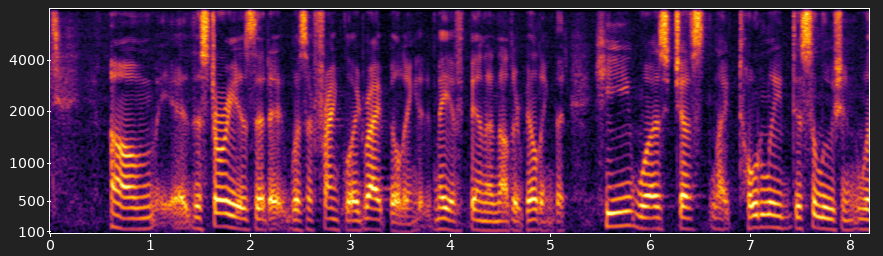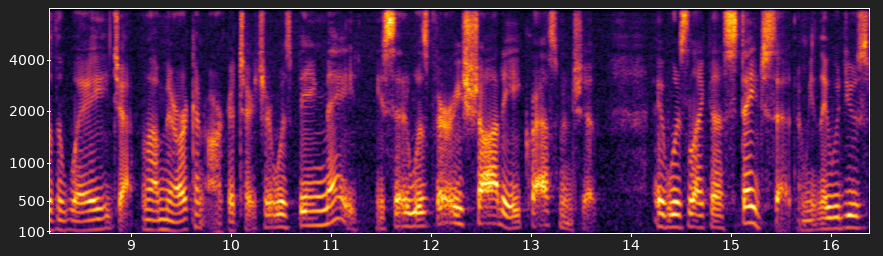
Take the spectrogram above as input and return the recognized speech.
um, the story is that it was a Frank Lloyd Wright building. It may have been another building, but he was just like totally disillusioned with the way American architecture was being made. He said it was very shoddy craftsmanship. It was like a stage set. I mean, they would use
